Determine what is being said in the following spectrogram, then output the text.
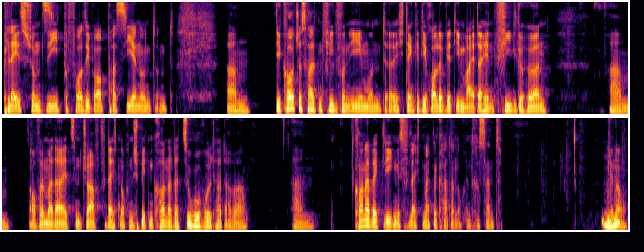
Plays schon sieht, bevor sie überhaupt passieren und, und ähm, die Coaches halten viel von ihm und äh, ich denke, die Rolle wird ihm weiterhin viel gehören. Ähm, auch wenn man da jetzt im Draft vielleicht noch einen späten Corner dazugeholt hat, aber ähm, Cornerback liegen ist vielleicht Michael Carter noch interessant. Mhm. Genau.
